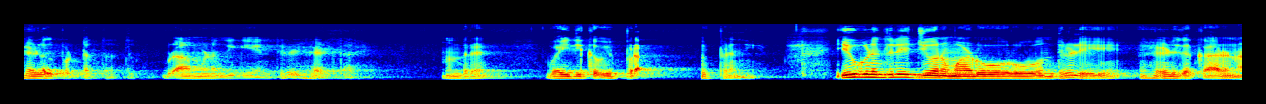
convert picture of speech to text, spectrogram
ಹೇಳಲ್ಪಟ್ಟಂಥದ್ದು. ಬ್ರಾಹ್ಮಣನಿಗೆ ಅಂತೇಳಿ ಹೇಳ್ತಾರೆ. ಅಂದರೆ ವೈದಿಕ ವಿಪ್ರ ವಿಪ್ರನಿಗೆ ಇವುಗಳಿಂದಲೇ ಜೀವನ ಮಾಡುವವರು ಅಂಥೇಳಿ ಹೇಳಿದ ಕಾರಣ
